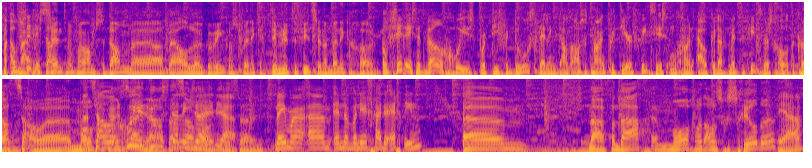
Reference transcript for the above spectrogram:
Maar op zich in is het dat- centrum van Amsterdam, eh, bij alle leuke winkels, ben ik echt 10 minuten fietsen en dan ben ik er gewoon. Op zich is het wel een goede sportieve doelstelling dan, als het maar een kwartier fiets is, om gewoon elke dag met de fiets naar school te komen. Dat zou eh, een Dat zou een goede zijn, ja. Doelstelling een zijn, ja. zijn. Nee, maar ehm, en wanneer ga je er echt in? Ehm, nou, vandaag en morgen wordt alles geschilderd. Ja.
